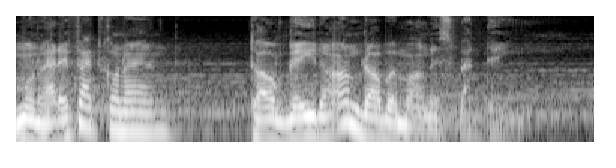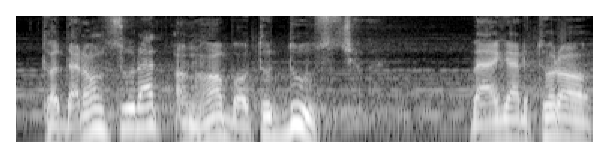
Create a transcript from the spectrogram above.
منحرفت کنند تا غیر آن را به ما نسبت دهیم. تا در آن صورت آنها با تو دوست شوند و اگر تو را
